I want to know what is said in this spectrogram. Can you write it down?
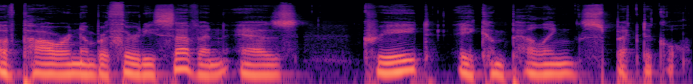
of power number 37 as create a compelling spectacle.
